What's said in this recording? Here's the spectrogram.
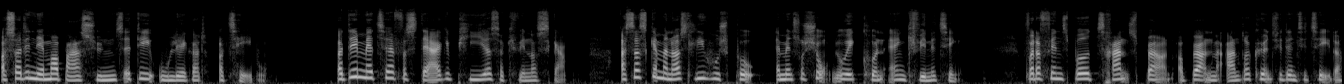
og så er det nemmere bare at synes, at det er ulækkert og tabu. Og det er med til at forstærke pigers og kvinders skam. Og så skal man også lige huske på, at menstruation jo ikke kun er en kvindeting. For der findes både transbørn og børn med andre kønsidentiteter,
